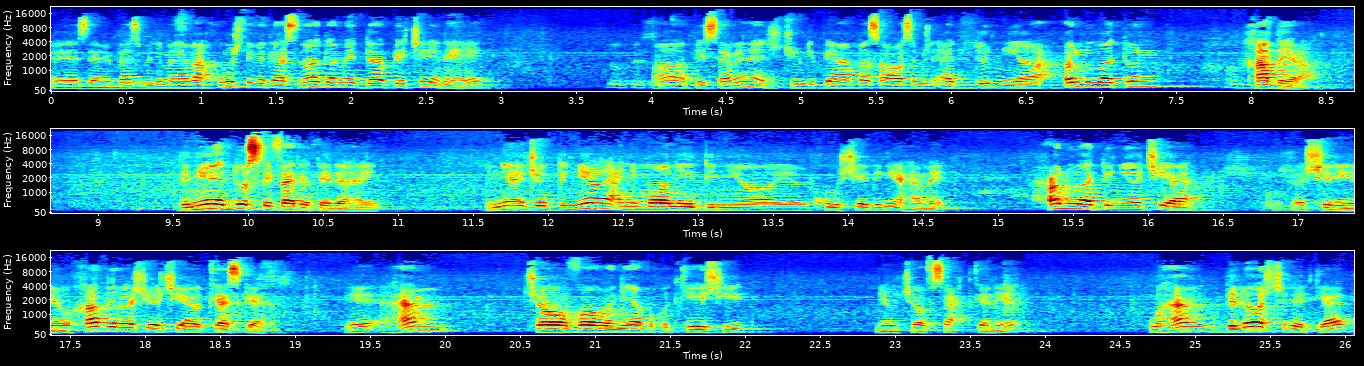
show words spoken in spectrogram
اوید دمه. بس بودی من أو خوش تفت اسنه دمه دا پیچلی نه؟ آه پیسره نه چونکه پیغمبر صلی اللہ علیہ وسلم الدنیا حلوة خضرة دنیا دو صفات تده هين دنیا اجا دنیا يعني مال دنیا یا خوشی دنیا همه. حلوة دنیا چیه؟ شرینه و خضرش یا چیه؟ کسکه هم چاوا و نیا بخود کشید. نیا چاف سخت کنه. و هم دلاش چلید کرد؟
